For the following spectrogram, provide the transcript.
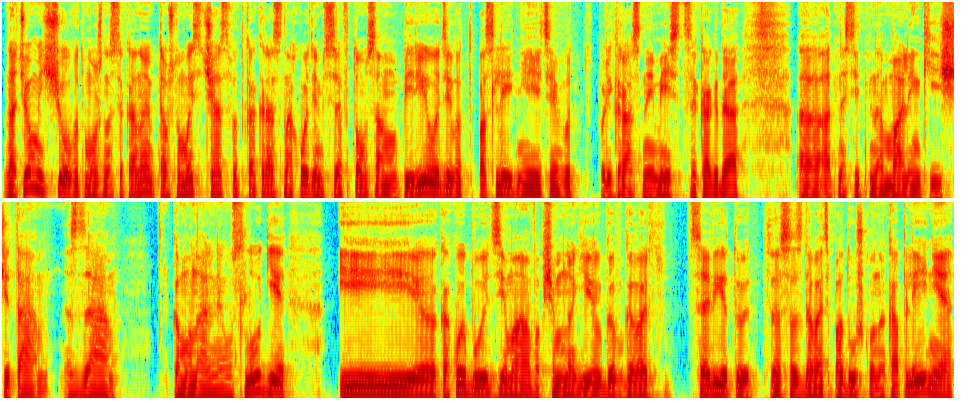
На чем еще вот можно сэкономить? Потому что мы сейчас вот как раз находимся в том самом периоде, вот последние эти вот прекрасные месяцы, когда э, относительно маленькие счета за коммунальные услуги, и какой будет зима. В общем, многие говорят, советуют создавать подушку накопления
